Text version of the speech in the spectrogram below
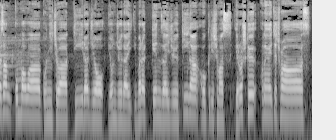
皆さん、こんばんは、こんにちは。T ラジオ40代茨城県在住 T がお送りします。よろしくお願いいたします。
